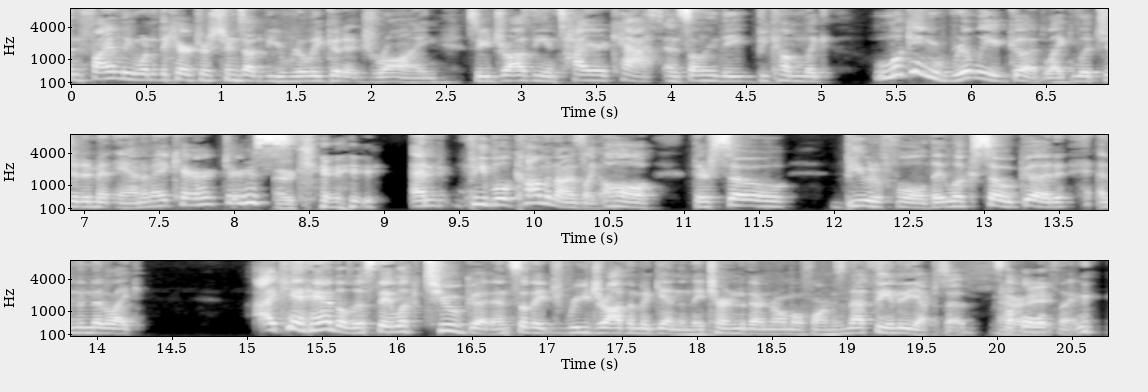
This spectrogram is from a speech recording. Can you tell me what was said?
then finally one of the characters turns out to be really good at drawing so he draws the entire cast and suddenly they become like looking really good like legitimate anime characters Okay. and people comment on it, it's like, oh, they're so beautiful, they look so good, and then they're like, I can't handle this, they look too good, and so they redraw them again and they turn into their normal forms, and that's the end of the episode. It's the All whole right. thing.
